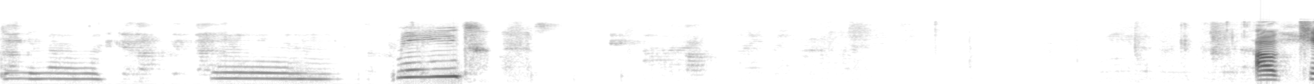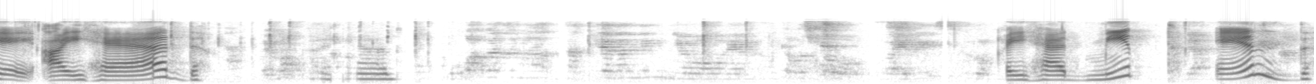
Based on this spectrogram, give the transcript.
Dinner. Mm, meat. Okay, I had I had. I had meat and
